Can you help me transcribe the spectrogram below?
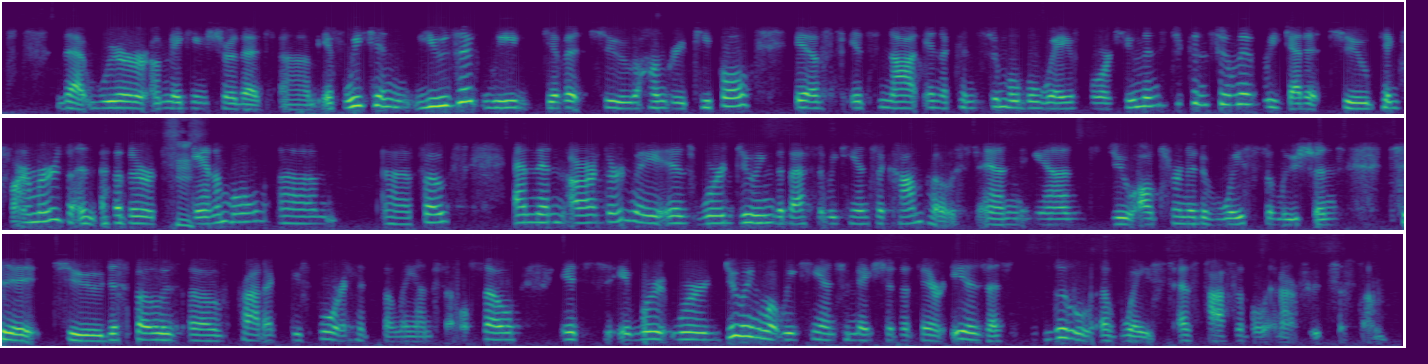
that we're uh, making sure that um, if we can use it, we give it to hungry people. If it's not in a consumable way for humans to consume it, we get it to pig farmers and other hmm. animal um, uh, folks. And then our third way is we're doing the best that we can to compost and and do alternative waste solutions to to dispose of product before it hits the landfill. So it's it, we're we're doing what we can to make sure that there is as little of waste as possible in our food system.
